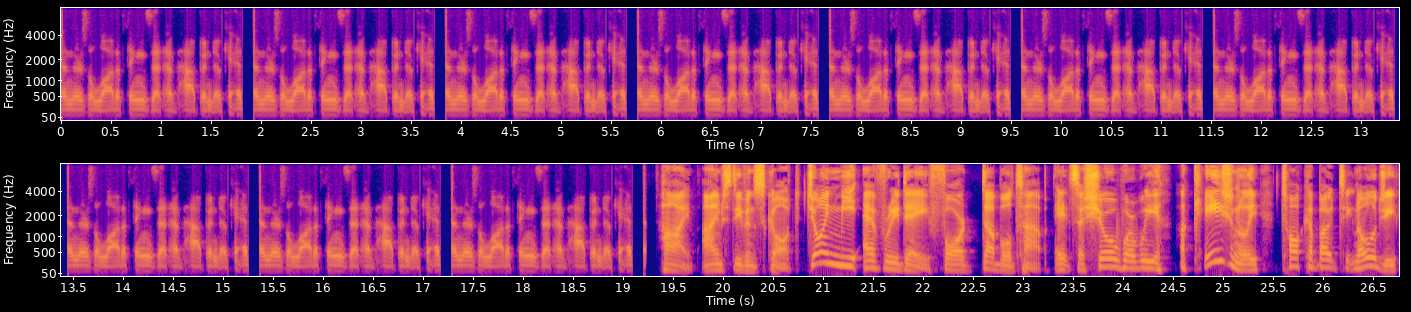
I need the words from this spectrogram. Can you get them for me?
and there's a lot of things that have happened. Okay, and there's a lot of things that have happened. Okay, and there's a lot of things that have happened. Okay, and there's a lot of things that have happened. Okay, and there's a lot of things that have happened. Okay, and there's a lot of things that have happened. Okay, and there's a lot of things that have happened. Okay, and there's a lot of things that have happened. Okay, and there's a lot of things that have happened. Okay, and there's a lot of things that have happened. Okay. Hi, I'm Stephen Scott. Join me every day for Double Tap. It's a show where we occasionally talk about technology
